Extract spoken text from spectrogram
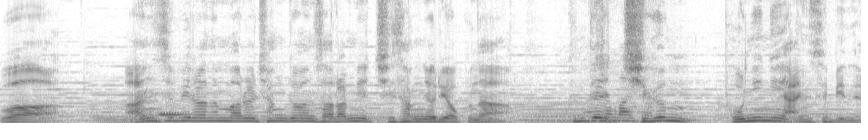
와 안습이라는 말을 창조한 사람이 지상렬이었구나. 근데 맞아, 맞아. 지금 본인이 안습이네.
